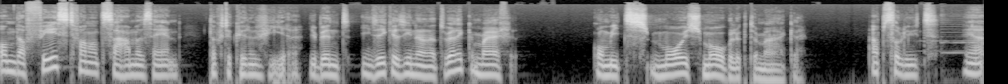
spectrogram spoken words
om dat feest van het samen zijn toch te kunnen vieren. Je bent in zekere zin aan het werk, maar om iets moois mogelijk te maken. Absoluut, ja.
